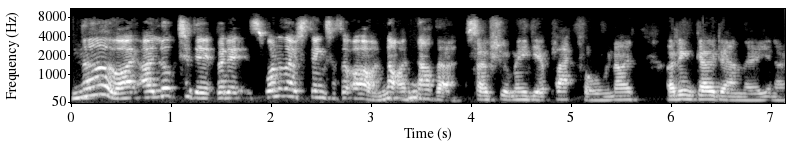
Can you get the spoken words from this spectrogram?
No, I, I, looked at it, but it's one of those things. I thought, oh, not another social media platform, and I, I didn't go down there. You know,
